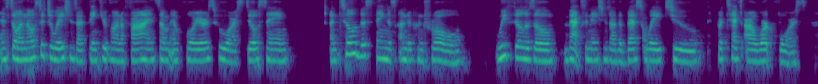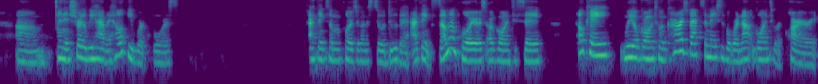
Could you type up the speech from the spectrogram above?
And so, in those situations, I think you're going to find some employers who are still saying, until this thing is under control, we feel as though vaccinations are the best way to protect our workforce um, and ensure that we have a healthy workforce. I think some employers are going to still do that. I think some employers are going to say, okay, we are going to encourage vaccinations, but we're not going to require it.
